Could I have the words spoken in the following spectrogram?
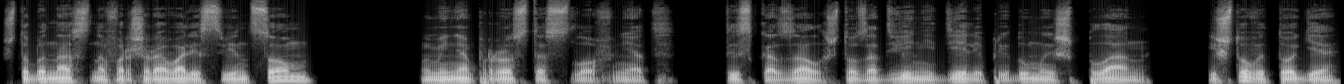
Чтобы нас нафаршировали свинцом?» У меня просто слов нет. Ты сказал, что за две недели придумаешь план. И что в итоге?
